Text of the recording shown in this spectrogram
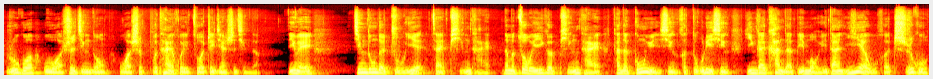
如果我是京东，我是不太会做这件事情的，因为京东的主业在平台，那么作为一个平台，它的公允性和独立性应该看得比某一单业务和持股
